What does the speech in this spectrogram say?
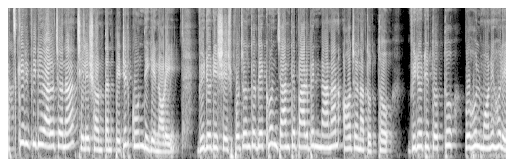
আজকের ভিডিওর আলোচনা ছেলে সন্তান পেটের কোন দিকে নড়ে? ভিডিওটি শেষ পর্যন্ত দেখুন, জানতে পারবেন নানান অজানা তথ্য। ভিডিওটি তথ্য বহুল মনে হলে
